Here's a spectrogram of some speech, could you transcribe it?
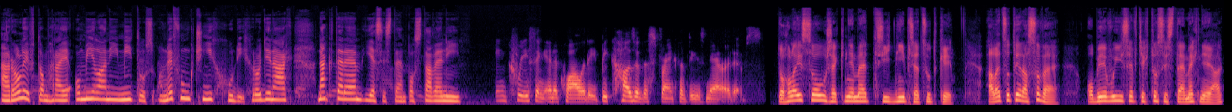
A roli v tom hraje omílaný mýtus o nefunkčních chudých rodinách, na kterém je systém postavený. Tohle jsou, řekněme, třídní předsudky. Ale co ty rasové? Objevují se v těchto systémech nějak?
